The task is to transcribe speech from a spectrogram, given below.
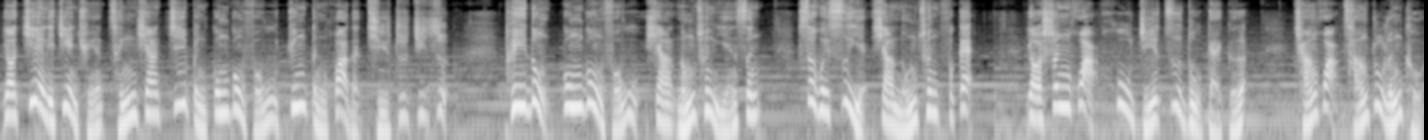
要建立健全城乡基本公共服务均等化的体制机制，推动公共服务向农村延伸，社会事业向农村覆盖。要深化户籍制度改革，强化常住人口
